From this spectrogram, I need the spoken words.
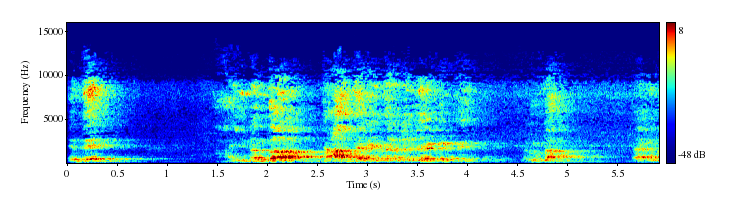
എന്ത് അതിനെന്താ ഞാൻ തിരക്കിന്റെ റെഡിയാക്കിട്ട് വേണ്ട വേണ്ട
